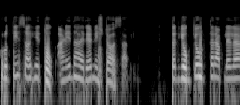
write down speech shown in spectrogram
कृती सहेतुक आणि धैर्यनिष्ठ असावी. तर योग्य उत्तर आपल्याला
